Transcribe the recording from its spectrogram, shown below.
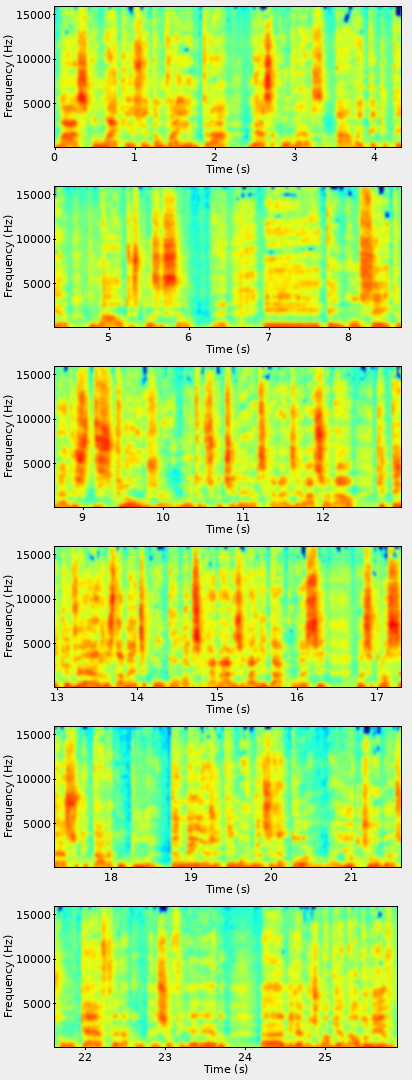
Mas como é que isso então vai entrar nessa conversa? Ah, vai ter que ter uma autoexposição. Né? E tem um conceito né, de disclosure, muito discutido aí na psicanálise relacional, que tem que ver justamente com como a psicanálise vai lidar com esse, com esse processo que está na cultura. Também a gente tem movimentos de retorno, né? youtubers como Kéfera, como Christian Figueiredo, uh, me lembro de uma Bienal do Livro,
